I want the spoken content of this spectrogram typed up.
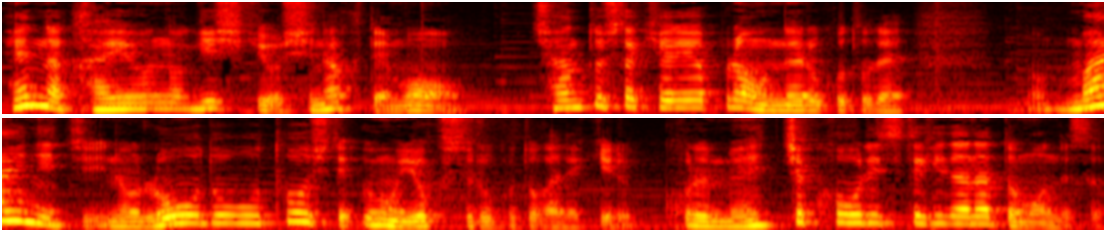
変な開運の儀式をしなくても、ちゃんとしたキャリアプランを練ることで、毎日の労働を通して運を良くすることができる。これめっちゃ効率的だなと思うんです。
